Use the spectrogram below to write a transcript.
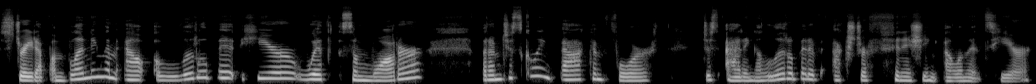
straight up. I'm blending them out a little bit here with some water, but I'm just going back and forth, just adding a little bit of extra finishing elements here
